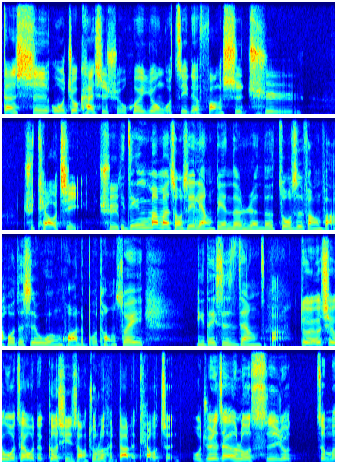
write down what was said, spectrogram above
但是，我就开始学会用我自己的方式去。去调剂，去已经慢慢熟悉两边的人的做事方法或者是文化的不同，所以你的意思是这样子吧？对，而且我在我的个性上做了很大的调整。我觉得在俄罗斯有这么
